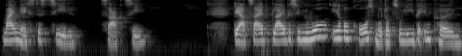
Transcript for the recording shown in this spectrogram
mein nächstes Ziel, sagt sie. Derzeit bleibe sie nur ihrer Großmutter zuliebe in Köln.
